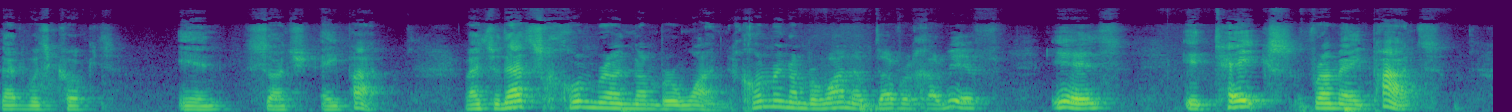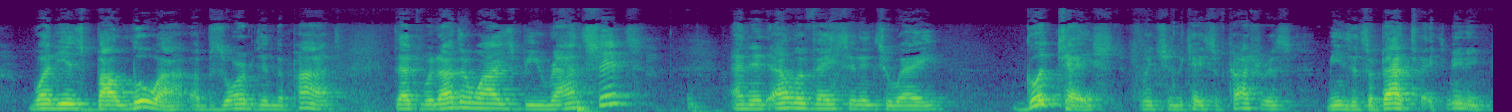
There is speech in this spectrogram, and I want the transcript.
that was cooked in such a pot. Right, so that's chumrah number one. Chumrah number one of davar charif is it takes from a pot what is balua absorbed in the pot that would otherwise be rancid, and it elevates it into a good taste, which in the case of kashrus means it's a bad taste, meaning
